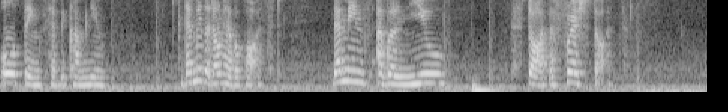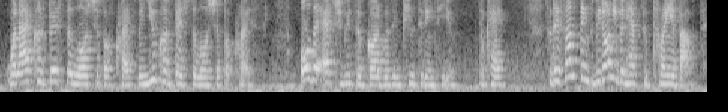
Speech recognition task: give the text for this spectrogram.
all things have become new." That means I don't have a past. That means I've got a new start, a fresh start. When I confess the lordship of Christ, when you confess the lordship of Christ, all the attributes of God was imputed into you, okay? So there's some things we don't even have to pray about.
